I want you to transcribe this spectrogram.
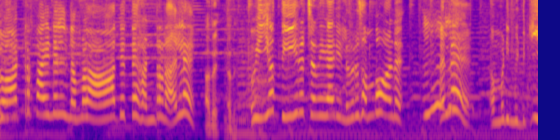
ക്വാർട്ടർ ഫൈനലിൽ നമ്മൾ ആദ്യത്തെ ഹൺഡ്രഡാ അല്ലേ? അതെ അതെ. അയ്യോ തീരെ ചെറിയ കാര്യമില്ല. ഇതൊരു സംഭവമാണ്. അല്ലേ? അമ്മടി മിടുക്കി.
